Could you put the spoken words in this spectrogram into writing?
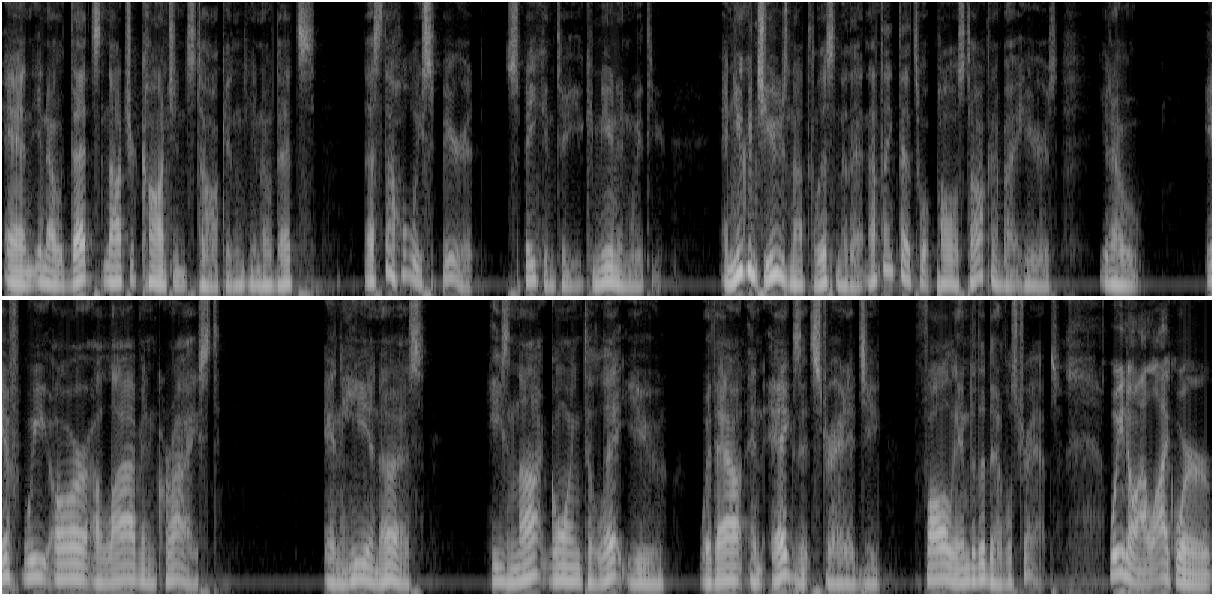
And, you know, that's not your conscience talking. You know, that's that's the Holy Spirit speaking to you, communing with you. And you can choose not to listen to that. And I think that's what Paul's talking about here is, you know, if we are alive in Christ and he and us, he's not going to let you without an exit strategy fall into the devil's traps. Well, you know, I like where,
